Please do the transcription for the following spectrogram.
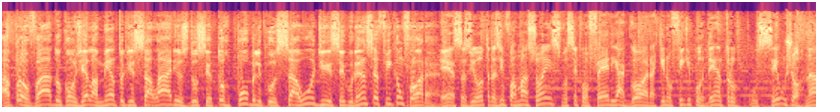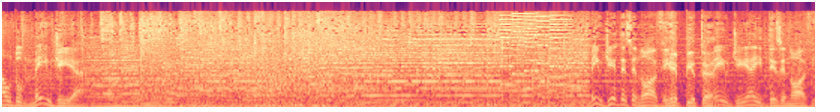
Aprovado o congelamento de salários do setor público, saúde e segurança ficam fora. Essas e outras informações você confere agora aqui no Fique por Dentro, o seu jornal do meio-dia. Meio-dia 19. Repita. Meio-dia e 19.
